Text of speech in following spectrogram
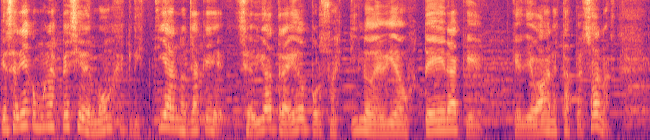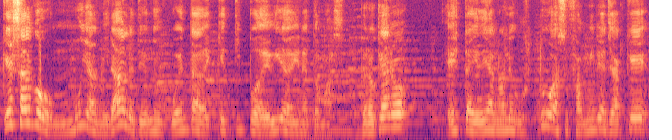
que sería como una especie de monje cristiano, ya que se vio atraído por su estilo de vida austera que llevaban estas personas. Que es algo muy admirable teniendo en cuenta de qué tipo de vida viene Tomás. Pero claro, esta idea no le gustó a su familia ya que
